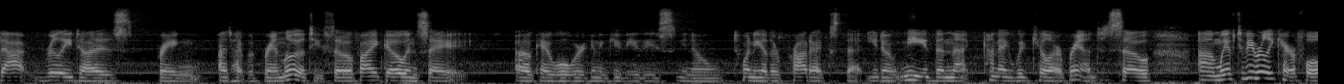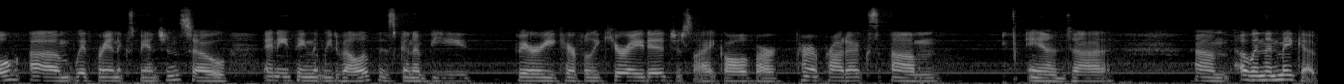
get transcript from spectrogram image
that really does bring a type of brand loyalty. So if I go and say, okay, well, we're going to give you these, you know, 20 other products that you don't need, then that kind of would kill our brand. So um, we have to be really careful um, with brand expansion. So anything that we develop is going to be very carefully curated, just like all of our current products. Um, and uh, um, oh, and then makeup.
